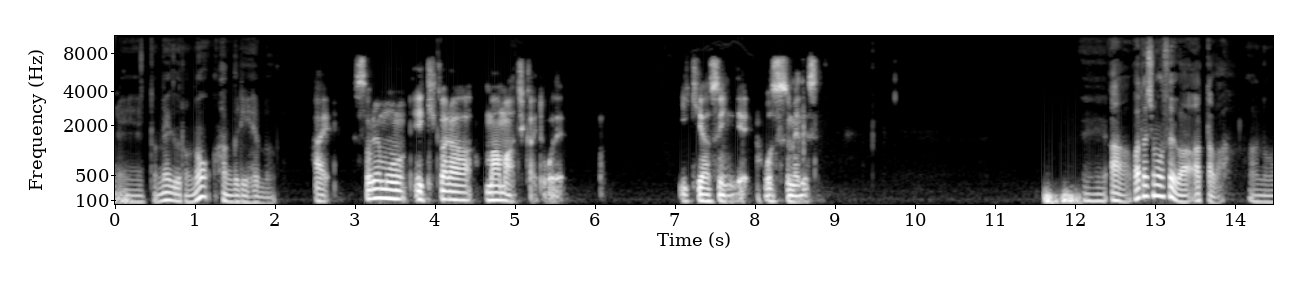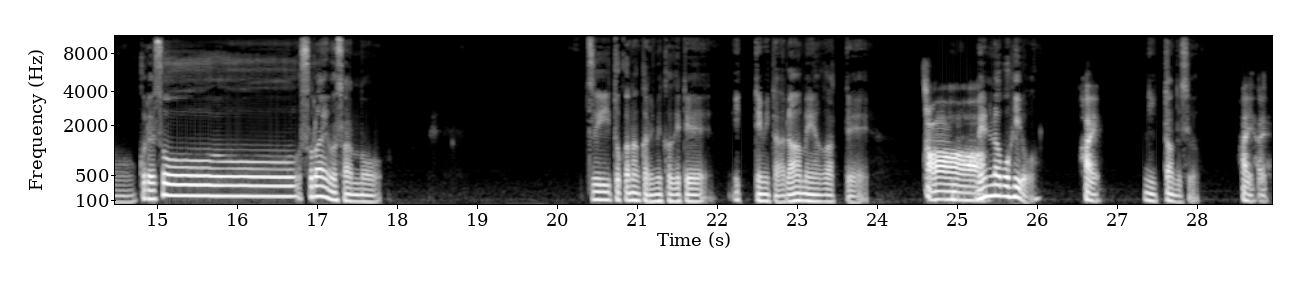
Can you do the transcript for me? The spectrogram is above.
えっと、目黒のハングリーヘブン。はい。それも駅からまあまあ近いところで行きやすいんでおすすめです。えーあ、私もそういえばあったわ。あの、これ、そう、ソライムさんのツイートかなんかで見かけて行ってみたラーメン屋があって、ああ。麺ラボヒロはい。に行ったんですよ。はいはい。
